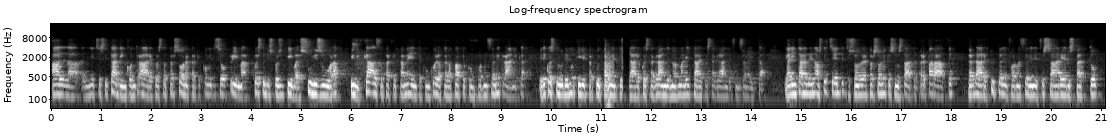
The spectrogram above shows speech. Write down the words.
alla necessità di incontrare questa persona perché come dicevo prima questo dispositivo è su misura quindi calza perfettamente con quello che è la propria conformazione cranica ed è questo uno dei motivi per cui permette di dare questa grande normalità e questa grande funzionalità. E all'interno dei nostri centri ci sono delle persone che sono state preparate per dare tutte le informazioni necessarie rispetto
